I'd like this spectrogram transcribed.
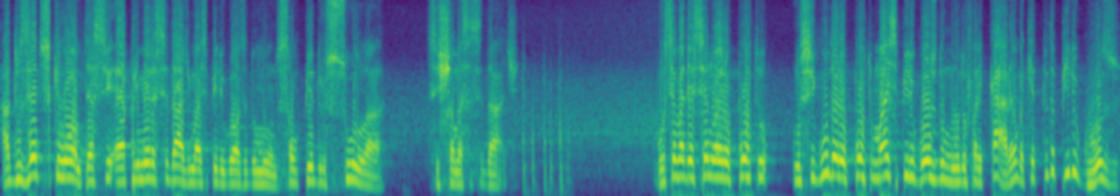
A 200 quilômetros é, é a primeira cidade mais perigosa do mundo. São Pedro Sula se chama essa cidade. Você vai descer no aeroporto, no segundo aeroporto mais perigoso do mundo. Eu falei, caramba, aqui é tudo perigoso.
